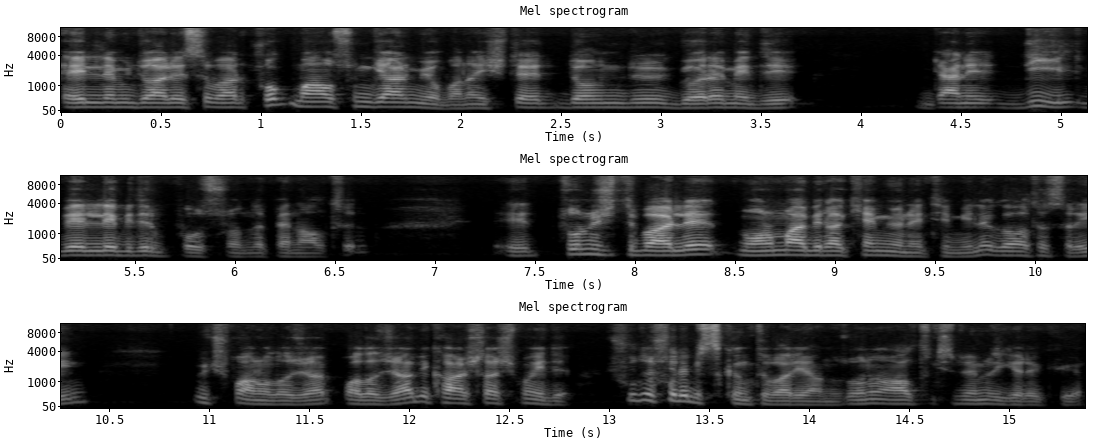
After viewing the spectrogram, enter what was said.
elle müdahalesi var. Çok masum gelmiyor bana. İşte döndü, göremedi. Yani değil, verilebilir bir pozisyonda penaltı. E, sonuç itibariyle normal bir hakem yönetimiyle Galatasaray'ın 3 puan olacağı, alacağı bir karşılaşmaydı. Şurada şöyle bir sıkıntı var yalnız. Onu altı çizmemiz gerekiyor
